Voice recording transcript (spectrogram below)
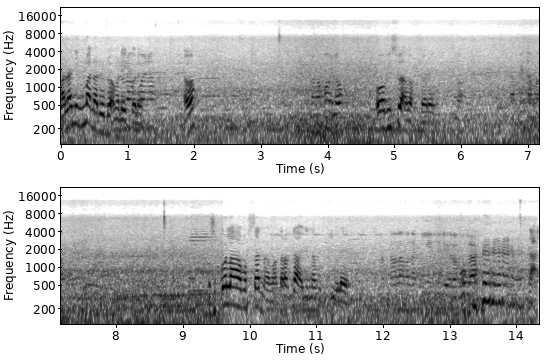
Malah nikmat nak duduk Maliko Pulang lah. Apa? Oh biswa bang sore. Tapi nama. Sekolah bosan lah bang. Terakak je nak bukit lah. Masalah mana ni jadi orang pulang. Nak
